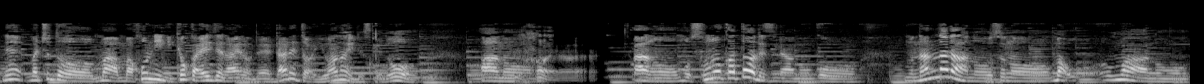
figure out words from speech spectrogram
あ、ね、まあちょっと、まあまあ本人に許可得てないので、誰とは言わないですけど、あの、はいはい。あの、もうその方はですね、あの、こう、もうなんならあの、その、まあ、おまああの、お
